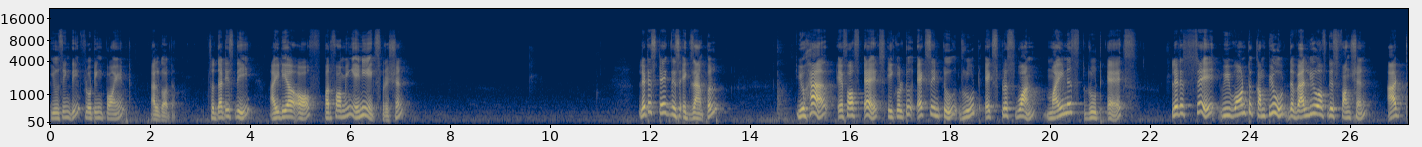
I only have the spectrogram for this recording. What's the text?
using the floating point algorithm. So, that is the idea of performing any expression. Let us take this example. You have f of x equal to x into root x plus 1 minus root x. Let us say we want to compute the value of this function at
